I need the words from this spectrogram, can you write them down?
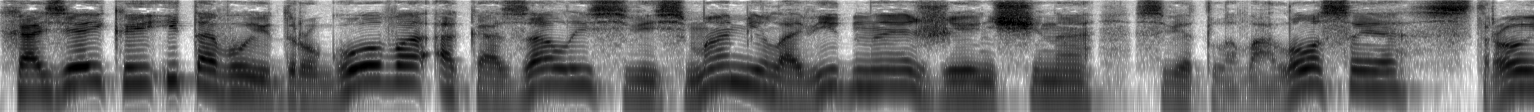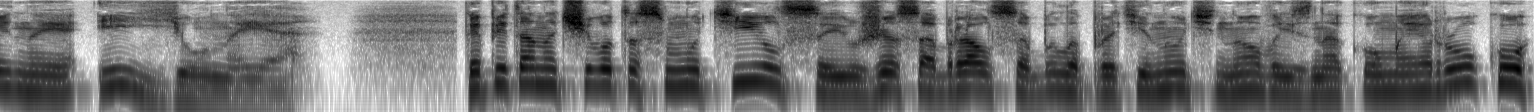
Хозяйкой и того, и другого оказалась весьма миловидная женщина, светловолосая, стройная и юная. Капитан от чего-то смутился и уже собрался было протянуть новой знакомой руку,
